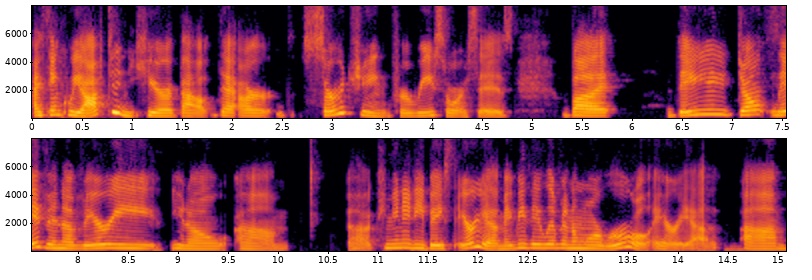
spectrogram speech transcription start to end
I think we often hear about that are searching for resources but they don't live in a very, you know, um uh, community-based area. Maybe they live in a more rural area. Um,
